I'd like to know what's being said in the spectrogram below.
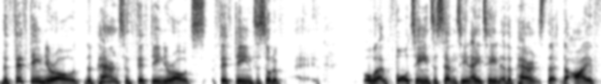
the 15 year old the parents of 15 year olds 15 to sort of eh, or like 14 to 17 18 are the parents that that i've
